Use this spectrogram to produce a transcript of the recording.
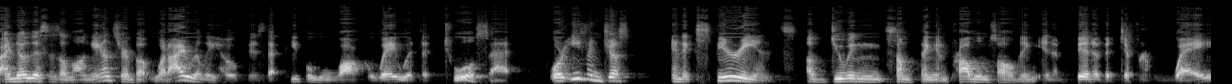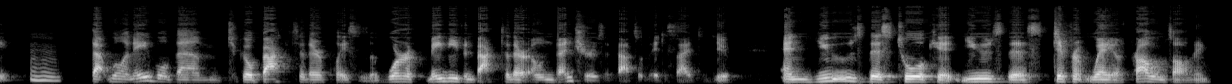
I know this is a long answer, but what I really hope is that people will walk away with a tool set or even just an experience of doing something and problem solving in a bit of a different way mm-hmm. that will enable them to go back to their places of work, maybe even back to their own ventures if that's what they decide to do, and use this toolkit, use this different way of problem solving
